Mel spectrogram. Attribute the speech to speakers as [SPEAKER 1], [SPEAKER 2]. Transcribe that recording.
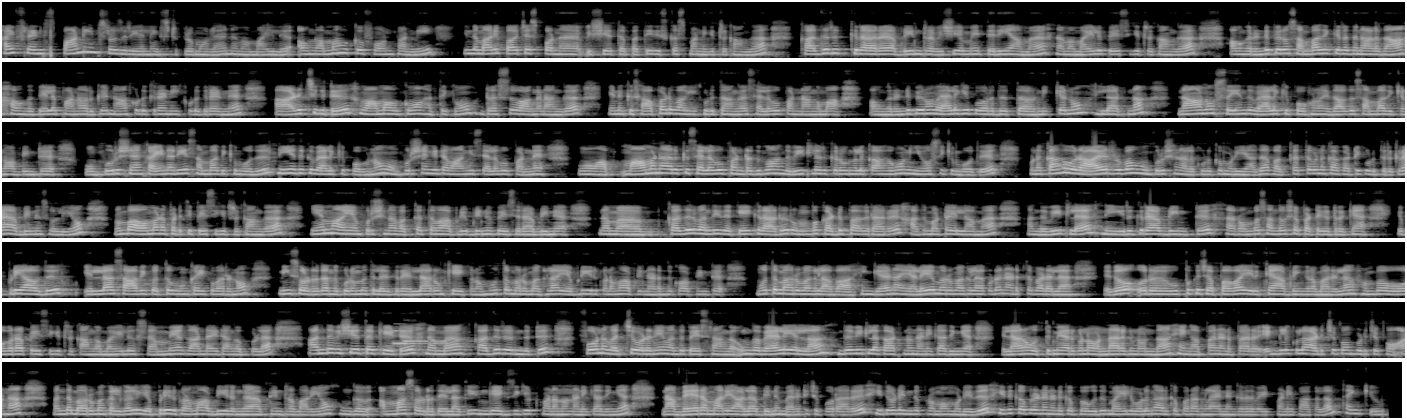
[SPEAKER 1] Hi friends Pandian stores real next ப்ரோமோவில் நம்ம மயில் அவங்க அம்மாவுக்கு ஃபோன் பண்ணி இந்த மாதிரி பர்ச்சேஸ் பண்ண விஷயத்தை பற்றி டிஸ்கஸ் பண்ணிக்கிட்டு இருக்காங்க. கதிருக்கிறாரு அப்படின்ற விஷயமே தெரியாமல் நம்ம மயில் பேசிக்கிட்டு இருக்காங்க. அவங்க ரெண்டு பேரும் சம்பாதிக்கிறதுனால தான் அவங்க கையில் பணம் இருக்குது நான் கொடுக்குறேன் நீ கொடுக்குறேன்னு அடிச்சுக்கிட்டு மாமாவுக்கும் அத்தைக்கும் ட்ரெஸ்ஸு வாங்கினாங்க. எனக்கு சாப்பாடு வாங்கி கொடுத்தாங்க செலவு பண்ணாங்கம்மா. அவங்க ரெண்டு பேரும் வேலைக்கு போகிறது த நிற்கணும் இல்லாட்டினா நானும் சேர்ந்து வேலைக்கு போகணும் ஏதாவது சம்பாதிக்கணும் அப்படின்ட்டு உன் புருஷன் கை நிறைய சம்பாதிக்கும் போது நீ எதுக்கு வேலைக்கு போகணும்? உன் புருஷங்கிட்ட வாங்கி செலவு பண்ணு. உன் அப் மாமனாருக்கு செலவு பண்ணுறதுக்கும் அந்த வீட்டில் இருக்கிறவங்களுக்காகவும் நீ யோசிக்கும் போது உனக்காக ஒரு ஆயிரம் ரூபாய் உன் புருஷனால் கொடுக்க முடியாத. வக்கத்தவனுக்காக கட்டி கொடுத்துருக்குறேன் அப்படின்னு சொல்லியும் ரொம்ப அவமானப்படுத்தி பேசிக்கிட்டு இருக்காங்க. ஏம்மா என் புருஷனை வக்கத்தவன்? அப்படி இப்படின்னு பேசுகிற அப்படின்னு நம்ம கதிர் வந்து இதை கேட்குறாரு ரொம்ப கடுப்பாகிறாரு. அது மட்டும் இல்லாமல் அந்த வீட்டில் நீ இருக்கிற அப்படின்ட்டு நான் ரொம்ப சந்தோஷப்பட்டுக்கிட்டு இருக்கேன். எப்படியாவது எல்லா சாவி கொத்தும் உன் கைக்கு வரணும். நீ சொல்கிறது அந்த குடும்பத்தில் இருக்கிற எல்லாரும் கேட்கணும் மூத்த மருமகளாக எப்படி இருக்கணுமோ? அப்படி நடந்துக்கோ அப்படின்ட்டு. மூத்த மருமகளாவா? இங்கே நான் இளைய மருமகளாக கூட நடத்தப்படலை ஏதோ ஒரு உப்புக்கு சப்பாவாக இருக்கேன் அப்படிங்கிற மாதிரிலாம் ரொம்ப ஓவராக பேசிக்கிட்டு இருக்காங்க. மயிலு செம்மையாக காண்டாயிட்டாங்க போல். அந்த விஷயத்த கேட்டு நம்ம கதிர் இருந்துட்டு ஃபோனை வச்ச உடனே வந்து பேசுகிறாங்க உங்கள் வேலையெல்லாம் இந்த வீட்டில் காட்டணும்னு நினைக்காதீங்க. எல்லாரும் ஒத்துமையாக இருக்கணும் ஒன்றா இருக்கணும்னு தான் எங்கள் அப்பா நினைப்பாரு. எங்களுக்குள்ளே அடிச்சுப்போம் பிடிச்சிப்போம். ஆனால் வந்த மருமகள்கள் எப்படி இருக்கணுமோ அப்படி இருங்க அப்படின்ற மாதிரியும் உங்கள் அம்மா சொல்கிறது எல்லாத்தையும் இங்கே எக்ஸிக்யூட் பண்ணணும்னு நினைக்காதீங்க. நான் வேறு மாதிரி ஆள் அப்படின்னு மிரட்டிட்டு போகிறாரு இதோட இந்த ப்ரொமோ முடியுது. இதுக்கப்புறம் என்ன நடக்க போகுது? மயில் ஒழுங்காக இருக்க போகிறாங்களா என்னங்கிறத வெயிட் பண்ணி பார்க்கலாம். தேங்க்யூ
